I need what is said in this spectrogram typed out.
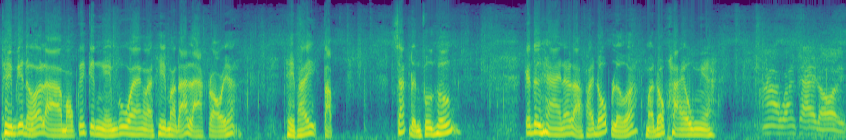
Thêm cái nữa là một cái kinh nghiệm của quan là khi mà đã lạc rồi á thì phải tập xác định phương hướng. Cái thứ hai đó là phải đốt lửa mà đốt hai ung nha. À quan sai rồi.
